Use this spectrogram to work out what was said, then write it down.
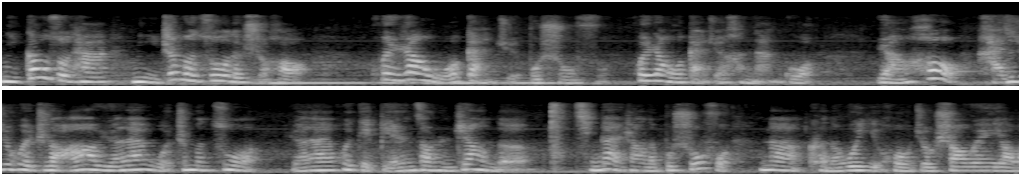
你告诉他，你这么做的时候会让我感觉不舒服，会让我感觉很难过，然后孩子就会知道，哦，原来我这么做，原来会给别人造成这样的情感上的不舒服，那可能我以后就稍微要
